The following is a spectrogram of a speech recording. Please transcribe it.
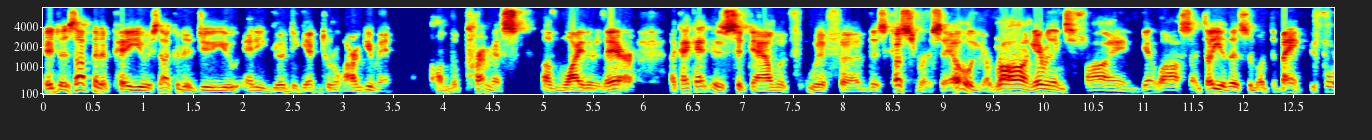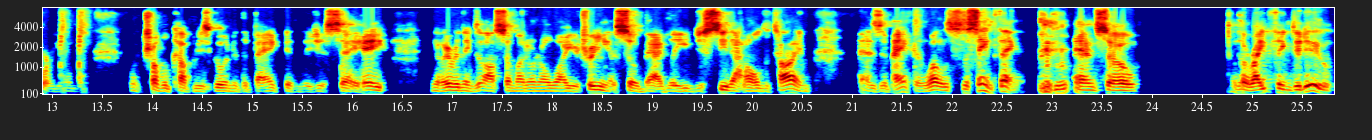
it is not going to pay you. It's not going to do you any good to get into an argument on the premise of why they're there. Like I can't just sit down with with uh, this customer and say, "Oh, you're wrong. Everything's fine. Get lost." I tell you this about the bank before. You know, when, when troubled companies go into the bank and they just say, "Hey, you know, everything's awesome. I don't know why you're treating us so badly." You just see that all the time as a banker. Well, it's the same thing, and so the right thing to do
